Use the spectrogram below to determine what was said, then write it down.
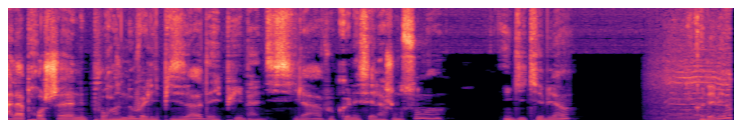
À la prochaine pour un nouvel épisode, et puis bah, d'ici là, vous connaissez la chanson, hein. est bien, connais bien.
